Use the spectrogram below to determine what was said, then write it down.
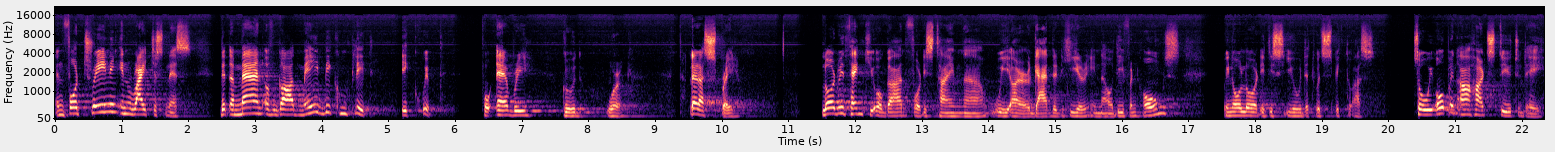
and for training in righteousness, that a man of God may be complete, equipped for every good work. Let us pray. Lord, we thank you, O God, for this time now. We are gathered here in our different homes. We know, Lord, it is you that would speak to us. So we open our hearts to you today.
